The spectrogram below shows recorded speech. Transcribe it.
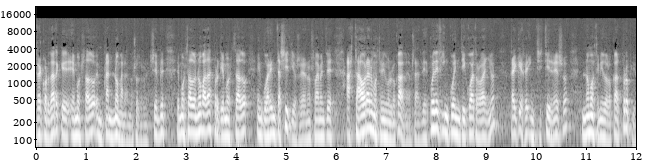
recordar que hemos estado en plan nómada nosotros. Siempre hemos estado nómadas porque hemos estado en 40 sitios, o sea, no solamente hasta ahora no hemos tenido un local, o sea, después de 54 años, que hay que insistir en eso, no hemos tenido local propio.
